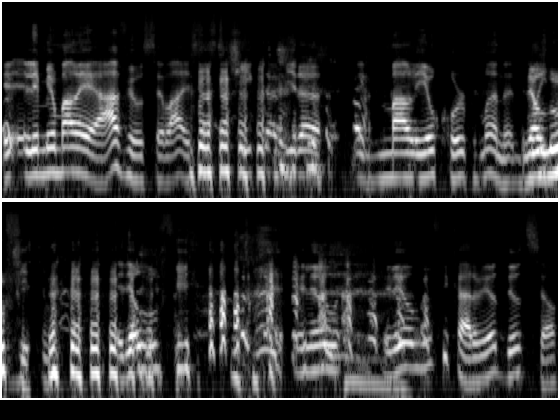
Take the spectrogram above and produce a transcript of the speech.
ele é meio maleável, sei lá, ele se estica, vira, maleia o corpo, mano, Ele é o Luffy. Ele é o Luffy. ele, é o, ele é o Luffy, cara, meu Deus do céu.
